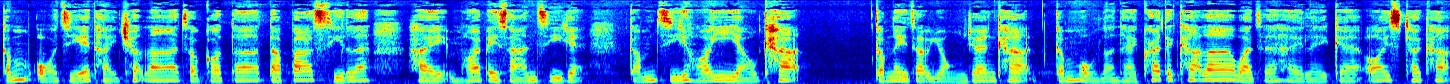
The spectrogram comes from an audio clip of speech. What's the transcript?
咁我自己提出啦，就覺得搭巴士咧係唔可以俾散紙嘅，咁只可以有卡 咁你就用張卡，咁無論係 credit 卡啦，或者係你嘅 Oyster 卡，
